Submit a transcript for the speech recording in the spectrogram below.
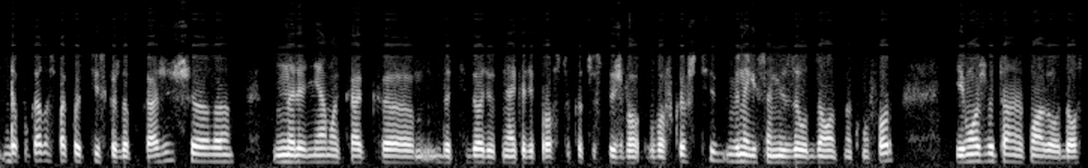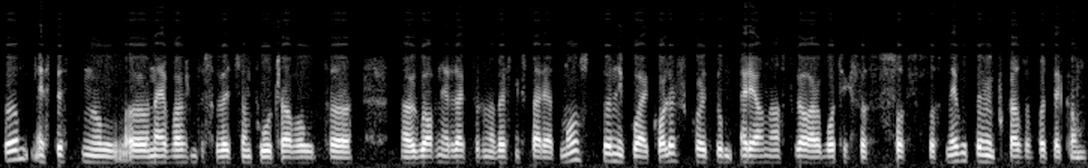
да показваш това, което ти искаш да покажеш. Нали, няма как а, да ти дойде от някъде просто като стоиш в, в къщи. Винаги съм иззел от зоната на комфорт. И може би това ми е помагало доста. Естествено, най-важните съвети съм получавал от главния редактор на Вестник Старият мост, Николай Колев, който реално аз тогава работех с, с, с него. Той ми показва пътя към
